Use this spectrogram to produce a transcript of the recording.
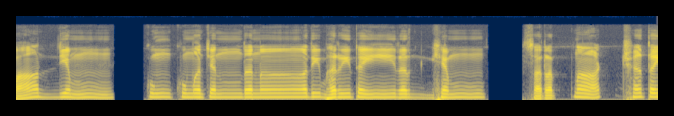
पाद्यम् कुङ्कुमचन्दनादिभरितैरर्घ्यम् सरत्नाक्षतैः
